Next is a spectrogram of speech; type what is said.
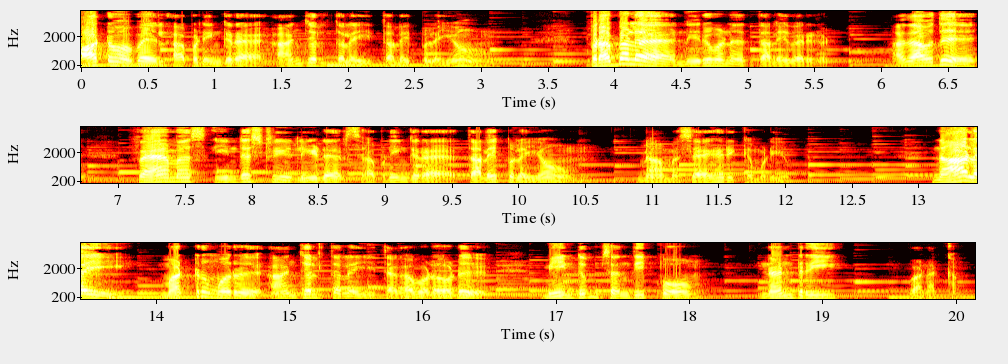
ஆட்டோமொபைல் அப்படிங்கிற அஞ்சல் தலை தலைப்புலையும் பிரபல நிறுவன தலைவர்கள் அதாவது ஃபேமஸ் இண்டஸ்ட்ரி லீடர்ஸ் அப்படிங்கிற தலைப்பிலையும் நாம் சேகரிக்க முடியும். நாளை மற்றும் ஒரு அஞ்சல் தலை தகவலோடு மீண்டும் சந்திப்போம். நன்றி வணக்கம்.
